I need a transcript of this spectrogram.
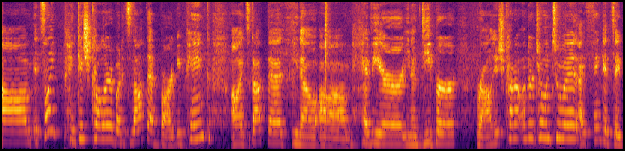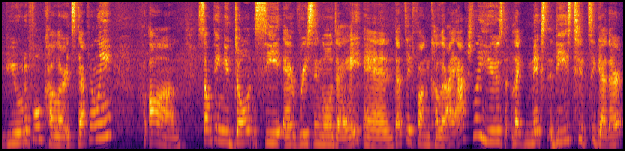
Um, it's like pinkish color, but it's not that Barbie pink. Uh, it's got that, you know, um, heavier, you know, deeper brownish kind of undertone to it. I think it's a beautiful color. It's definitely um, something you don't see every single day and that's a fun color. I actually used like mixed these two together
